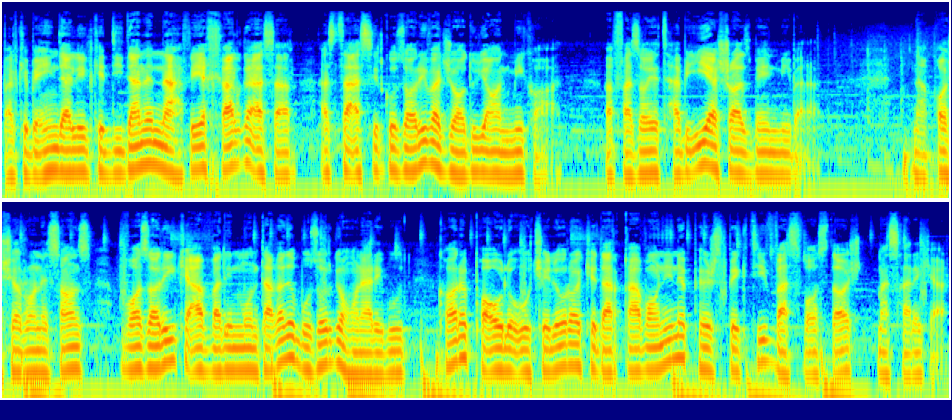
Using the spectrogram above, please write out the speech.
بلکه به این دلیل که دیدن نحوه خلق اثر از تأثیرگذاری و جادوی آن میکاهد و فضای طبیعیش را از بین می‌برد نقاش رونسانس وازاری که اولین منتقد بزرگ هنری بود کار پاولو اوچلو را که در قوانین پرسپکتیو وسواس داشت مسخره کرد.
